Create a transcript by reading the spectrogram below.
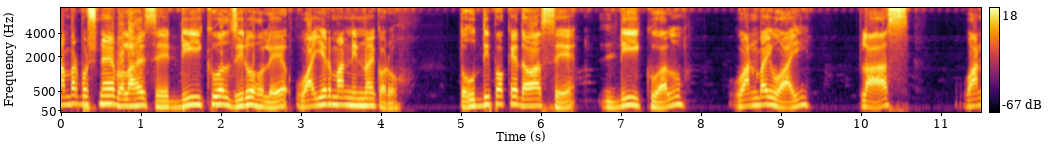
নম্বর প্রশ্নে বলা হয়েছে ডি ইকুয়াল জিরো হলে ওয়াই এর মান নির্ণয় করো। তো উদ্দীপকে দেওয়া আছে D equal one by Y plus one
